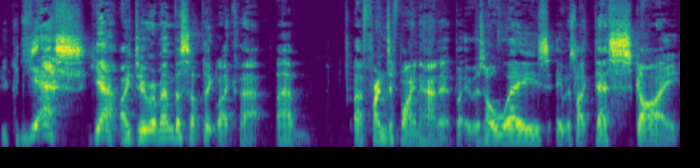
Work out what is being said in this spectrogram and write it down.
you could Yes. Yeah, I do remember something like that. Um, a friend of mine had it, but it was always it was like their Sky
